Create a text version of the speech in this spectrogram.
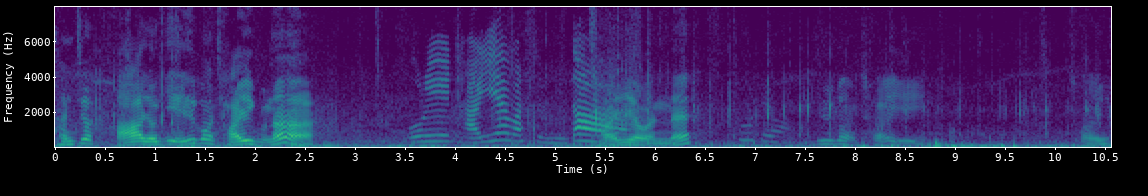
반지, 아, 여기 일본 자이구나. 우리 자이에 왔습니다. 자이에 왔네. 소리야. 일본 자이. 자이.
